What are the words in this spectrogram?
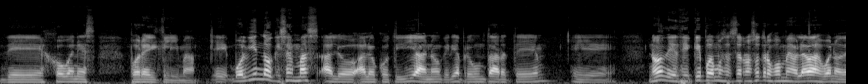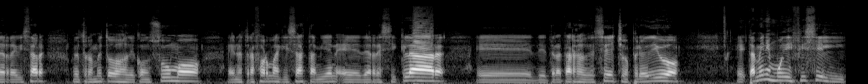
de Jóvenes por el Clima. volviendo quizás más a lo, a lo cotidiano, quería preguntarte... ¿no? ¿Desde qué podemos hacer nosotros? Vos me hablabas, bueno, de revisar nuestros métodos de consumo, nuestra forma quizás también de reciclar, de tratar los desechos, pero digo, eh, también es muy difícil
